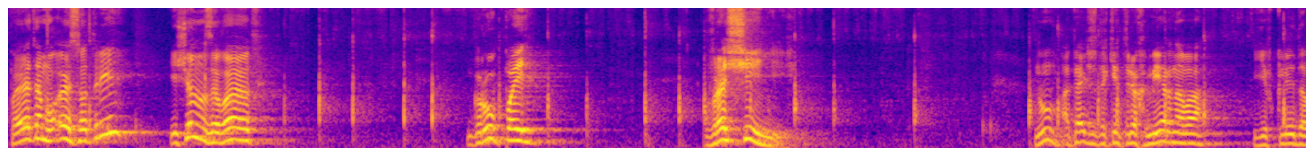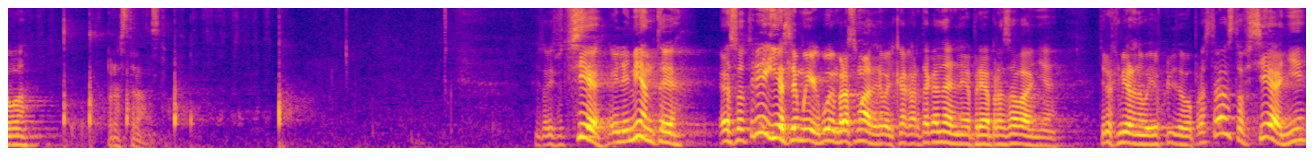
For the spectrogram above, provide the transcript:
Поэтому SO3 еще называют группой вращений. Ну, опять же таки, трехмерного евклидового пространства. То есть все элементы SO3, если мы их будем рассматривать как ортогональные преобразования трехмерного евклидового пространства, все они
